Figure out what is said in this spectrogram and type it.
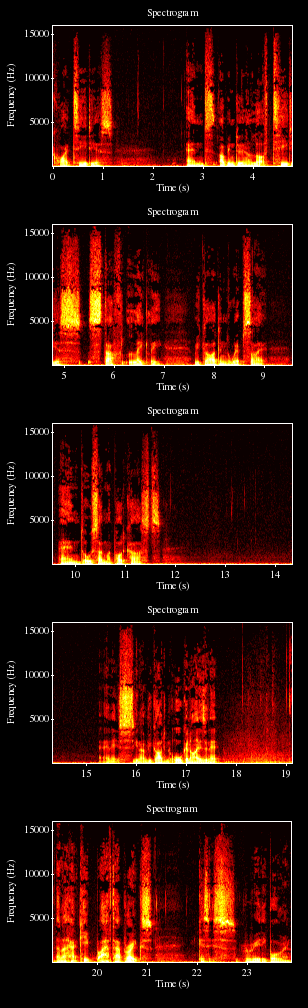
quite tedious. And I've been doing a lot of tedious stuff lately regarding the website and also my podcasts. And it's, you know, regarding organizing it. And I ha- keep I have to have breaks because it's really boring.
